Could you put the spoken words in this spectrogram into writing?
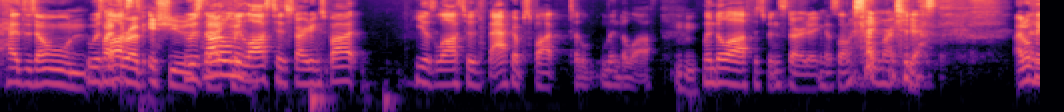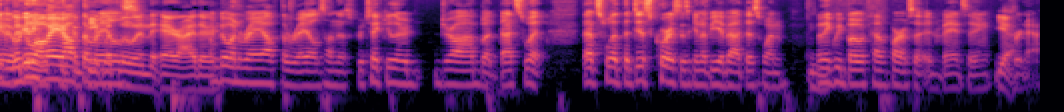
has his own Who plethora lost- of issues. who has not only could- lost his starting spot, he has lost his backup spot to Lindelof. Mhm. Lindelof has been starting alongside Martinez. I don't Anyway, think we're getting way off the compete with rails. Lou in the air either. I'm going way off the rails on this particular draw, but that's what that's what the discourse is going to be about this one. I think we both have Barca advancing Yeah. for now.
